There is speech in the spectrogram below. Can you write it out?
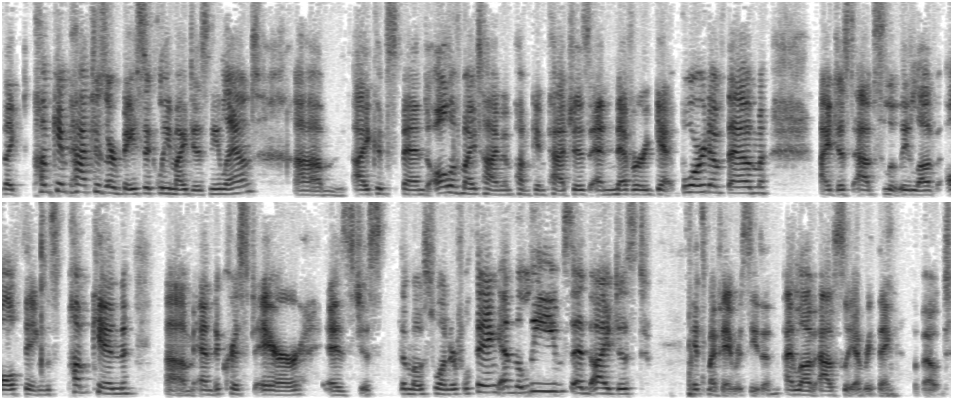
like pumpkin patches are basically my Disneyland. Um, I could spend all of my time in pumpkin patches and never get bored of them. I just absolutely love all things pumpkin, um, and the crisp air is just the most wonderful thing, and the leaves, and I just. It's my favorite season. I love absolutely everything about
